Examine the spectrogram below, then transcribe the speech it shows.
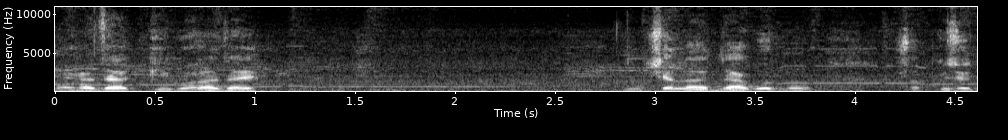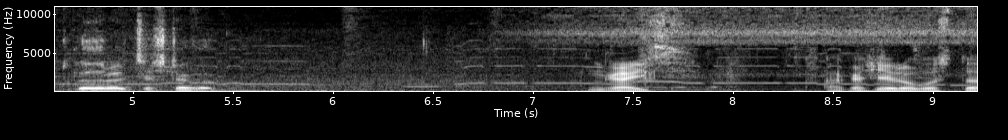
দেখা যাক কী করা যায়। ইনশাল্লাহ যা করব সব কিছুই তুলে ধরার চেষ্টা করব। গাইস আকাশের অবস্থা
